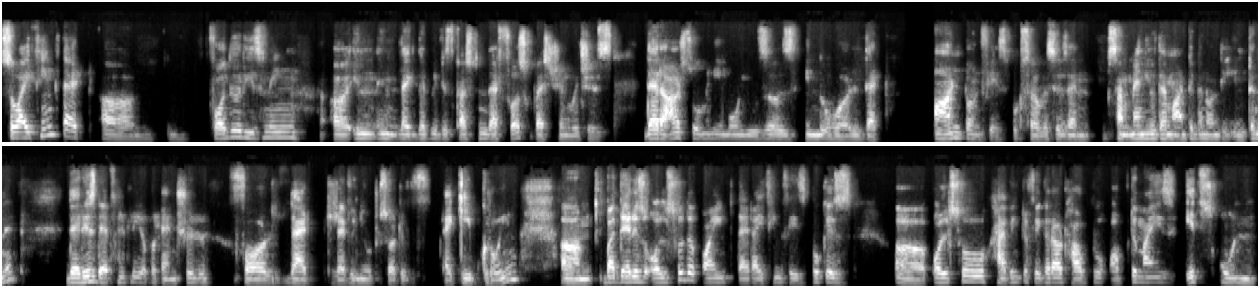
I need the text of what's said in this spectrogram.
so i think that um, for the reasoning uh, in, in like that we discussed in that first question which is there are so many more users in the world that aren't on Facebook services and some many of them aren't even on the internet, there is definitely a potential for that revenue to sort of like keep growing. Um, but there is also the point that I think Facebook is also having to figure out how to optimize its own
